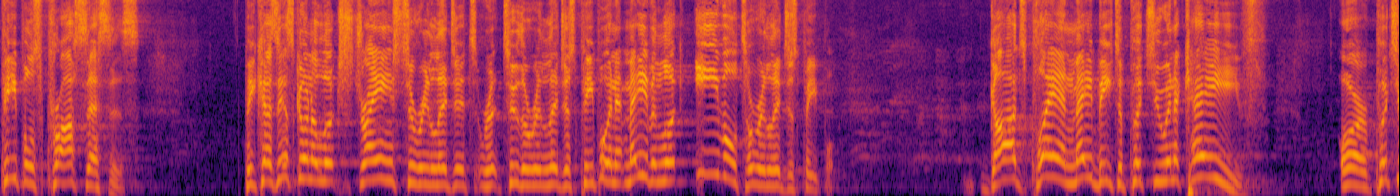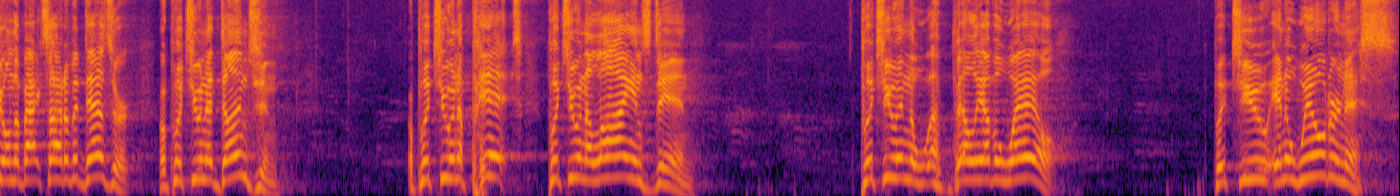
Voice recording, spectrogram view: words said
people's processes because it's going to look strange to, religious, to the religious people and it may even look evil to religious people. God's plan may be to put you in a cave or put you on the backside of a desert or put you in a dungeon or put you in a pit, put you in a lion's den, put you in the belly of a whale put you in a wilderness.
